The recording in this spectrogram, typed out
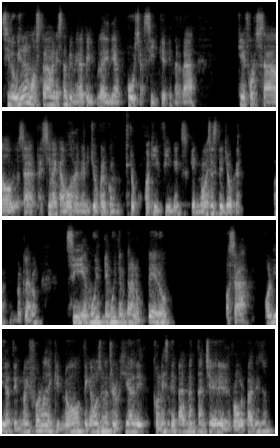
si lo hubieran mostrado en esta primera película, diría, pucha, sí, que de verdad, qué forzado, o sea, recién acabo de ver Joker con Joaquín Phoenix, que no es este Joker, no claro, sí, es muy, es muy temprano, pero, o sea, olvídate, no hay forma de que no tengamos una trilogía de, con este Batman tan chévere de Robert Pattinson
